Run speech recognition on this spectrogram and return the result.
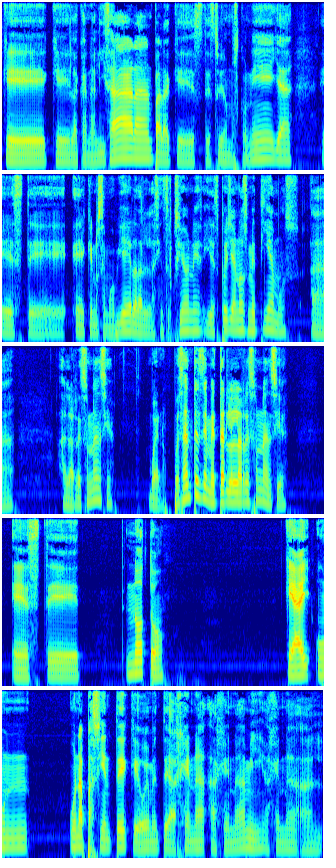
que, la canalizaran, para que este, estuviéramos con ella, este, eh, que no se moviera, darle las instrucciones y después ya nos metíamos a, a la resonancia. Bueno, pues antes de meterle a la resonancia, este, noto que hay un, una paciente que obviamente ajena, ajena a mí, ajena al,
